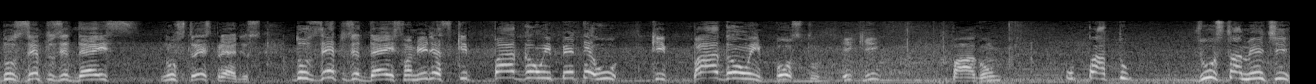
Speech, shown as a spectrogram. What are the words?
210 nos três prédios. 210 famílias que pagam IPTU, que pagam imposto e que pagam o pato justamente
